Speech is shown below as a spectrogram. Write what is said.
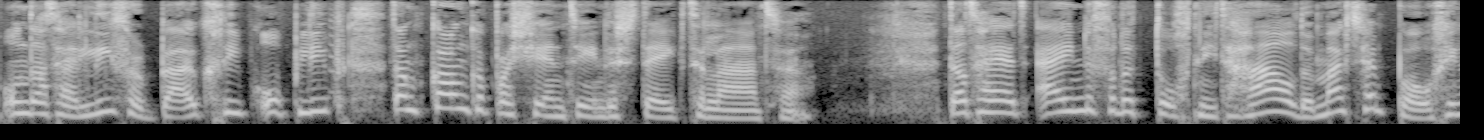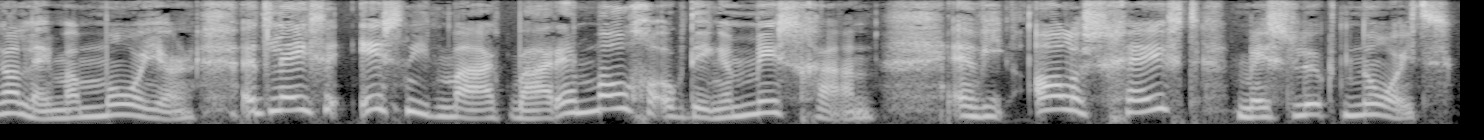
omdat hij liever buikgriep opliep dan kankerpatiënten in de steek te laten. Dat hij het einde van de tocht niet haalde, maakt zijn poging alleen maar mooier. Het leven is niet maakbaar en mogen ook dingen misgaan. En wie alles geeft, mislukt nooit.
